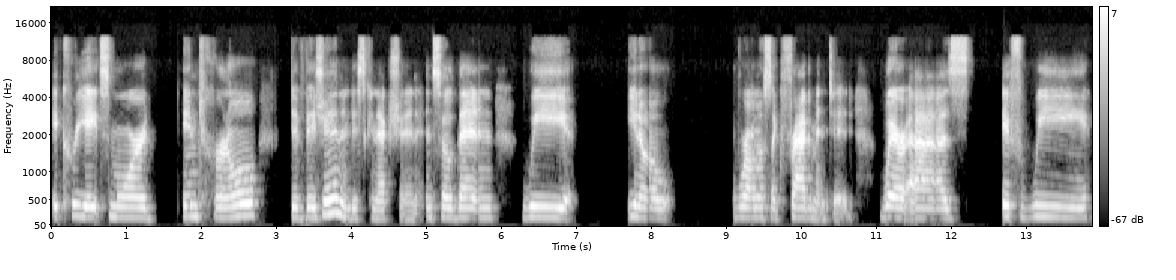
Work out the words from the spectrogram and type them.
it creates more internal division and disconnection and so then we you know we're almost like fragmented whereas if we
